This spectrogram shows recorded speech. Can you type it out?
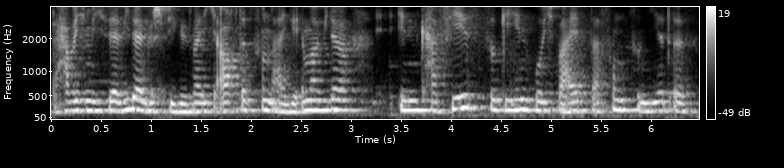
da habe ich mich sehr wiedergespiegelt, weil ich auch dazu neige, immer wieder in Cafés zu gehen, wo ich weiß, da funktioniert es.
